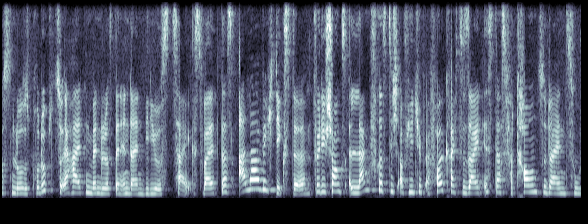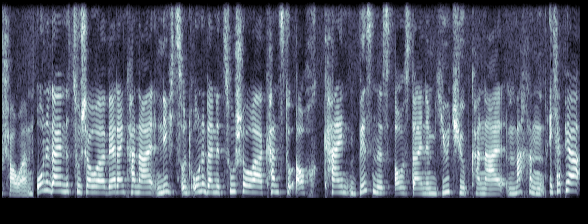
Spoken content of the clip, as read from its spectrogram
kostenloses Produkt zu erhalten, wenn du das denn in deinen Videos zeigst. Weil das Allerwichtigste für die Chance, langfristig auf YouTube erfolgreich zu sein, ist das Vertrauen zu deinen Zuschauern. Ohne deine Zuschauer wäre dein Kanal nichts und ohne deine Zuschauer kannst du auch kein Business aus deinem YouTube-Kanal machen. Ich habe ja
